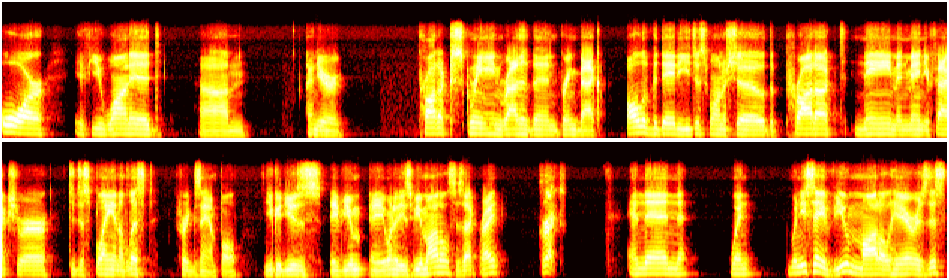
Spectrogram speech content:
or if you wanted um, on your product screen, rather than bring back all of the data, you just want to show the product name and manufacturer to display in a list, for example. You could use a view, a one of these view models. Is that right? Correct. And then when when you say view model here, is this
